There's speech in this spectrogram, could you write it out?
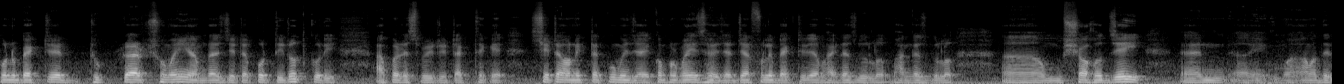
কোনো ব্যাকটেরিয়া ঢুকার সময়ই আমরা যেটা প্রতিরোধ করি আপার রেসপিরেটরি ট্র্যাক্ট থেকে, সেটা অনেকটা কমে যায় কম্প্রোমাইজ হয়ে যায়। যার ফলে ব্যাকটেরিয়া ভাইরাসগুলো ভাঙ্গাসগুলো সহজেই আমাদের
